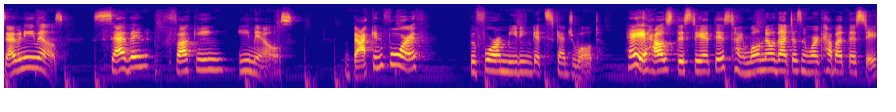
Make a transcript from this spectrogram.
seven emails. Seven fucking emails back and forth before a meeting gets scheduled hey, how's this day at this time? Well, no, that doesn't work. How about this day?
